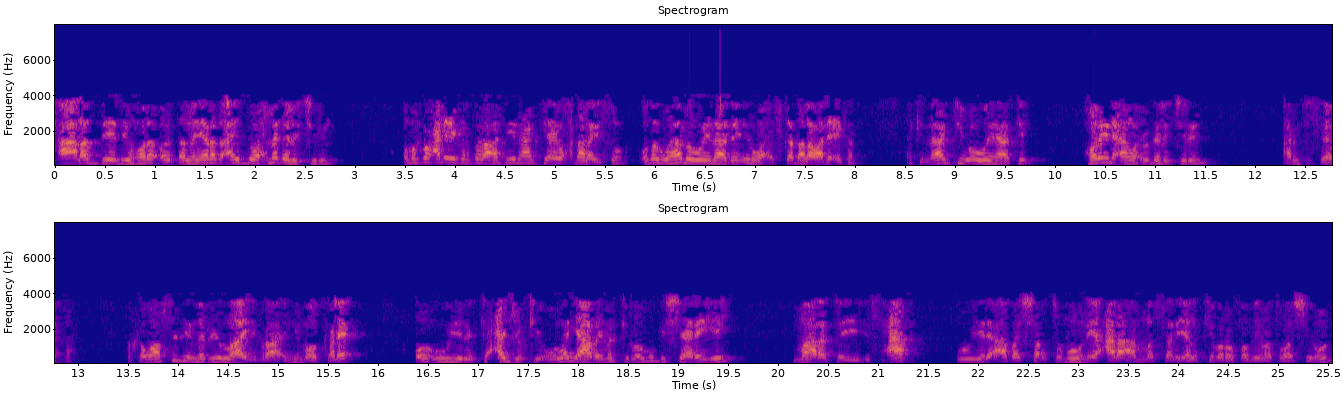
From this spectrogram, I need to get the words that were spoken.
xaaladeedii hore oo dhalinyarada ahayd ba wax ma dhali jirin. Oo marka waxaa dhici kartaba haddii naagtii ay wax dhalayso odagu haba weynaadee inuu wax iska dhala waa dhici karta. Laakiin naagtii oo weynaatay horeyna aan wax u dhali jirin. Arrintu seeta marka waa sidii nabiyullahi ibraahim oo kale oo uu yihi tacajubkii uu la yaabay markii loogu bishaareeyey maaragtay isxaaq uu yihi abashartumuunii calaa an masaniya alkibaru fa bima tubashiruun.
